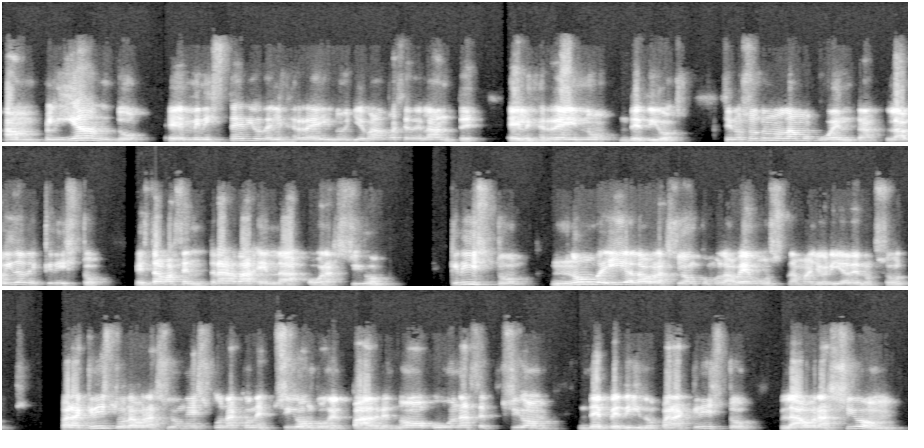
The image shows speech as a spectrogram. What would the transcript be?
ampliando el ministerio del reino llevando hacia adelante el reino de Dios. Si nosotros nos damos cuenta, la vida de Cristo estaba centrada en la oración. Cristo no veía la oración como la vemos la mayoría de nosotros. Para Cristo la oración es una conexión con el Padre, no una acepción de pedido. Para Cristo la oración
